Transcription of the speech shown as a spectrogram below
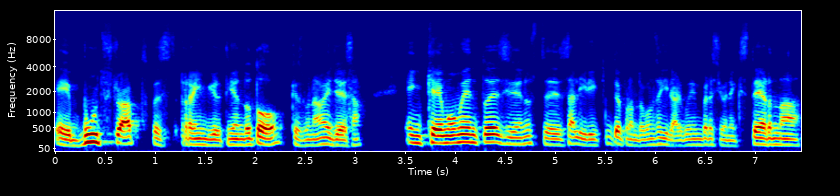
eh, bootstrapped, pues reinvirtiendo todo, que es una belleza. ¿En qué momento deciden ustedes salir y de pronto conseguir algo de inversión externa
